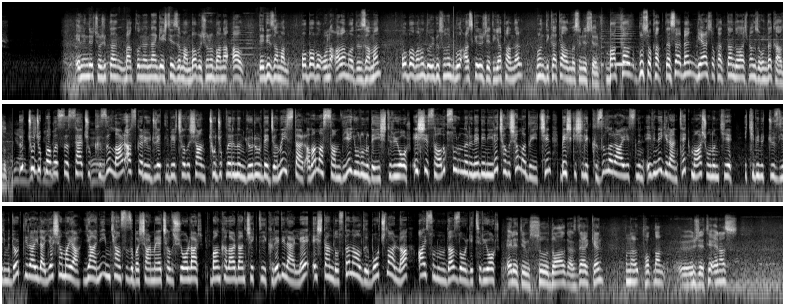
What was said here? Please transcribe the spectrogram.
Elinde çocuktan bakkalın önünden geçtiği zaman baba şunu bana al dediği zaman o baba onu alamadığı zaman o babanın duygusunu bu asgari ücreti yapanlar bunun dikkate almasını istiyorum. Bakkal bu sokaktasa ben diğer sokaktan dolaşmak zorunda kaldım. Üç çocuk babası Selçuk Kızıllar asgari ücretli bir çalışan. Çocuklarının görürde canı ister alamazsam diye yolunu değiştiriyor. Eşi sağlık sorunları nedeniyle çalışamadığı için 5 kişilik Kızıllar ailesinin evine giren tek maaş onunki. 2324 lirayla yaşamaya yani imkansızı başarmaya çalışıyorlar. Bankalardan çektiği kredilerle eşten dosttan aldığı borçlarla ay sonunu da zor getiriyor. Elektrik, su, doğalgaz derken bunlar toplam e, ücreti en az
